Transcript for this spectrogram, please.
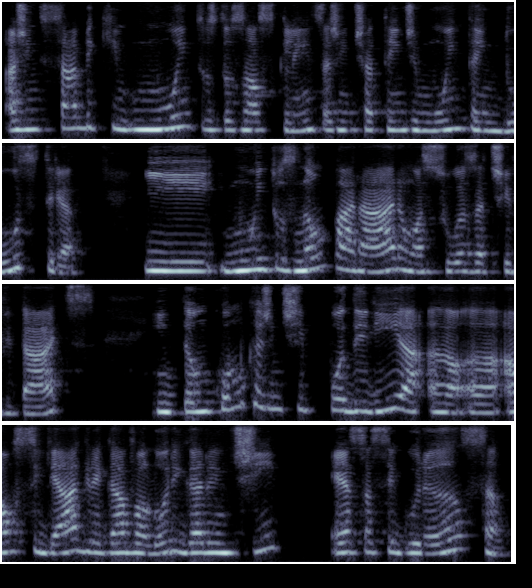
A gente sabe que muitos dos nossos clientes, a gente atende muita indústria e muitos não pararam as suas atividades. Então, como que a gente poderia auxiliar, agregar valor e garantir essa segurança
